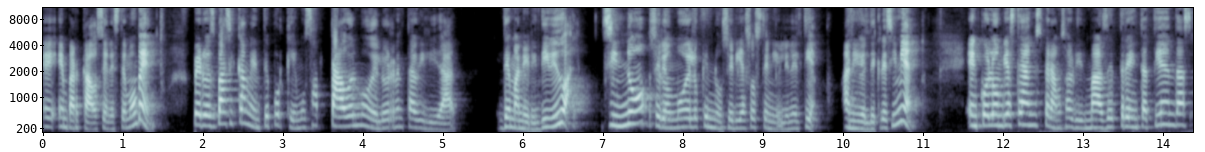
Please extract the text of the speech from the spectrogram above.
eh, embarcados en este momento. Pero es básicamente porque hemos adaptado el modelo de rentabilidad de manera individual. Si no, sería un modelo que no sería sostenible en el tiempo a nivel de crecimiento. En Colombia este año esperamos abrir más de 30 tiendas,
